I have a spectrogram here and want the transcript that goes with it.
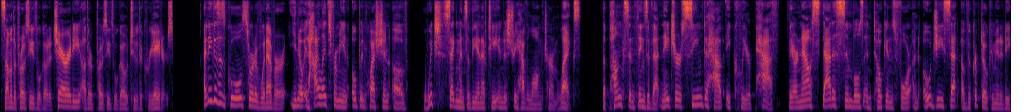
Some of the proceeds will go to charity, other proceeds will go to the creators. I think this is cool, sort of whatever. You know, it highlights for me an open question of which segments of the NFT industry have long term legs. The punks and things of that nature seem to have a clear path. They are now status symbols and tokens for an OG set of the crypto community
